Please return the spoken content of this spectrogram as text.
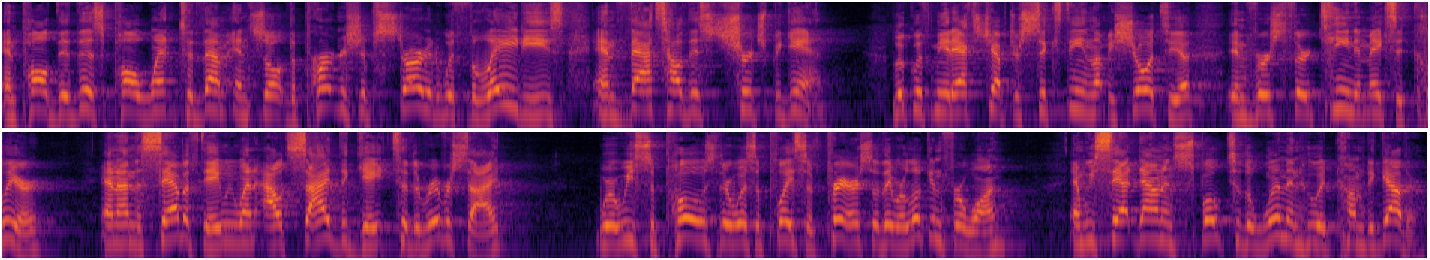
And Paul did this. Paul went to them. And so the partnership started with the ladies, and that's how this church began. Look with me at Acts chapter 16. Let me show it to you. In verse 13, it makes it clear. And on the Sabbath day, we went outside the gate to the riverside where we supposed there was a place of prayer. So they were looking for one. And we sat down and spoke to the women who had come together.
